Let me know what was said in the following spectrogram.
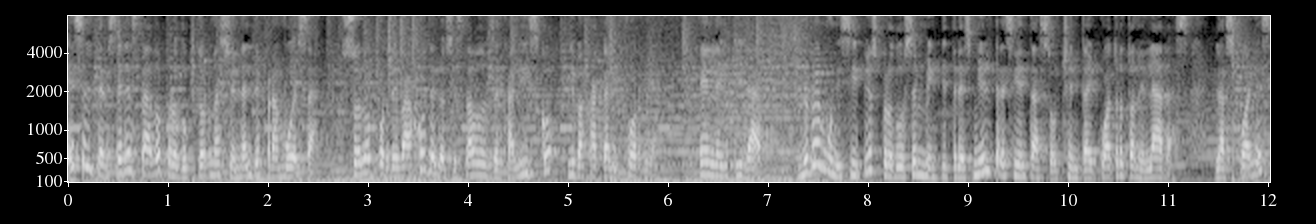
es el tercer estado productor nacional de frambuesa, solo por debajo de los estados de Jalisco y Baja California. En la entidad, nueve municipios producen 23.384 toneladas, las cuales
